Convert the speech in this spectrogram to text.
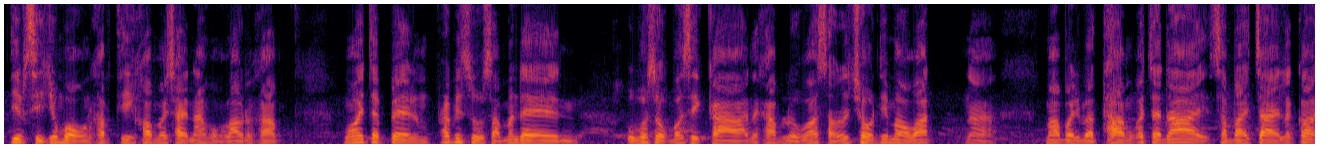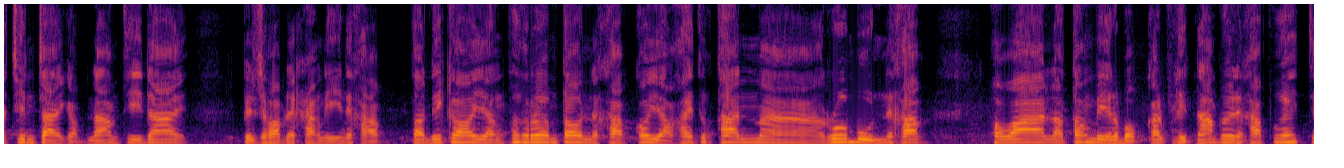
24 ชั่วโมงนะครับที่เข้ามาใช้น้ำของเรานะครับไม่ว่าจะเป็นพระภิกษุสามเณรอุปสมบทสิกานะครับหรือว่าสาธุชนที่มาวัดนะมาปฏิบัติธรรมก็จะได้สบายใจแล้วก็ชื่นใจกับน้ำที่ได้ เป็นเฉพาะในครั้งนี้นะครับ ตอนนี้ก็ยังเพิ่งเริ่มต้นนะครับ ก็อยากให้ทุกท่านมาร่วมบุญนะครับ เพราะว่าเราต้องมีระบบการผลิตน้ำด้วยนะครับ เพื่อให้แจ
